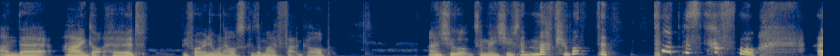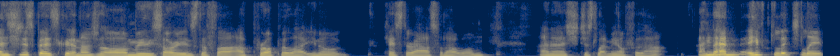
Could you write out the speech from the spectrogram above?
and uh, I got heard before anyone else because of my fat gob, and she looked at me and she was like, Matthew, what the what was that for? And she just basically and I was like, oh, I'm really sorry and stuff like that. I proper like you know kissed her ass for that one, and uh, she just let me off for that. And then it literally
